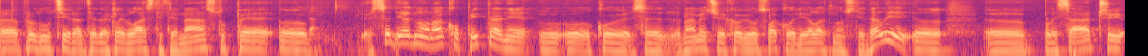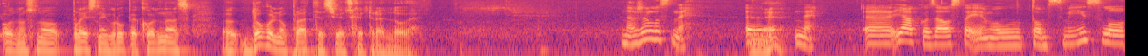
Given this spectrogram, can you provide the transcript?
E, producirate, dakle, vlastite nastupe. Uh, da. Sad jedno onako pitanje koje se nameće kao i u svakoj djelatnosti. Da li plesači, odnosno plesne grupe kod nas, dovoljno prate svjetske trendove? Nažalost, ne. Ne? Ne. E, jako zaostajemo u tom smislu.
